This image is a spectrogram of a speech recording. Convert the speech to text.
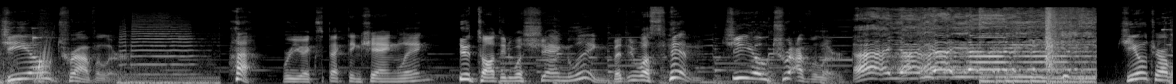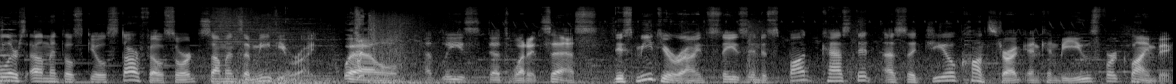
Geo Traveler. Huh, were you expecting Xiangling? You thought it was Xiangling, but it was him, Geo Traveler. Geo Traveler's elemental skill Starfell Sword summons a meteorite. Well, at least that's what it says. This meteorite stays in the spot casted as a Geo construct and can be used for climbing.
